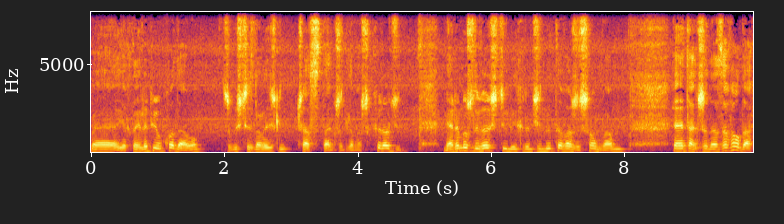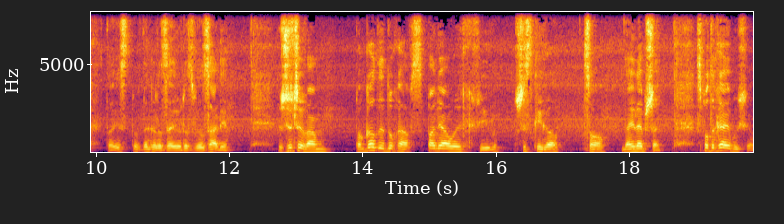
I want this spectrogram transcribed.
e, jak najlepiej układało, żebyście znaleźli czas także dla Waszych rodzin. W miarę możliwości niech rodziny towarzyszą Wam e, także na zawodach. To jest pewnego rodzaju rozwiązanie. Życzę Wam pogody ducha, wspaniałych chwil, wszystkiego co najlepsze. Spotykajmy się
